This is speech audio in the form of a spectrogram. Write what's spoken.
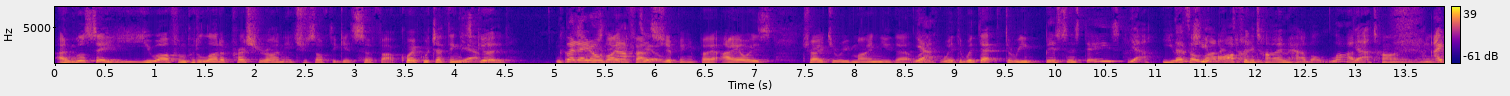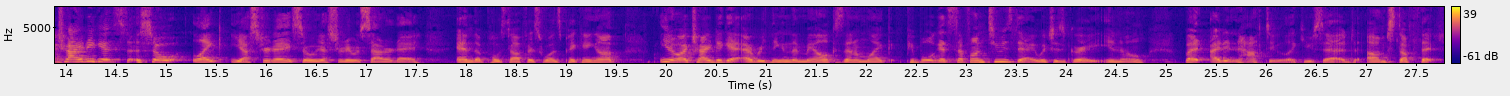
I will say you often put a lot of pressure on it yourself to get stuff out quick, which I think Yeah. is good. But I don't like have fast to. shipping. But I always try to remind you that, like, Yeah. with with that three business days, Yeah, you that's a actually lot of time. have a lot Yeah. of time. you know? I try to get so like yesterday. So yesterday was Saturday, and the post office was picking up. You know, I tried to get everything in the mail because then I'm like, people will get stuff on Tuesday, which is great. You know, but I didn't have to, like you said, um, stuff that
